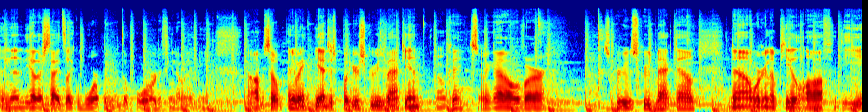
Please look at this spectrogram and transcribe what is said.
and then the other side's like warping the board, if you know what I mean. Um, so anyway, yeah, just put your screws back in. Okay, so we got all of our screws screwed back down. Now we're gonna peel off the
